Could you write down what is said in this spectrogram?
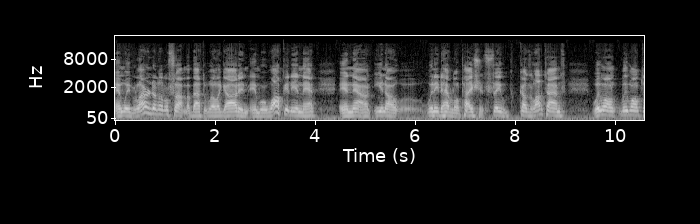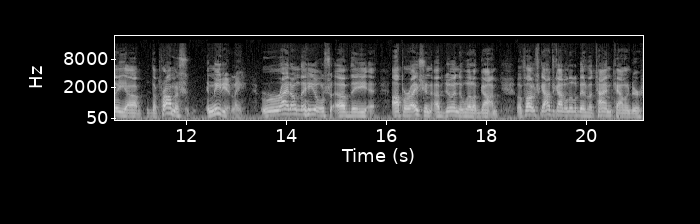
And we've learned a little something about the will of God, and, and we're walking in that. And now, you know, we need to have a little patience. See, because a lot of times we want we want the uh, the promise immediately, right on the heels of the operation of doing the will of God. Well, folks, God's got a little bit of a time calendar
